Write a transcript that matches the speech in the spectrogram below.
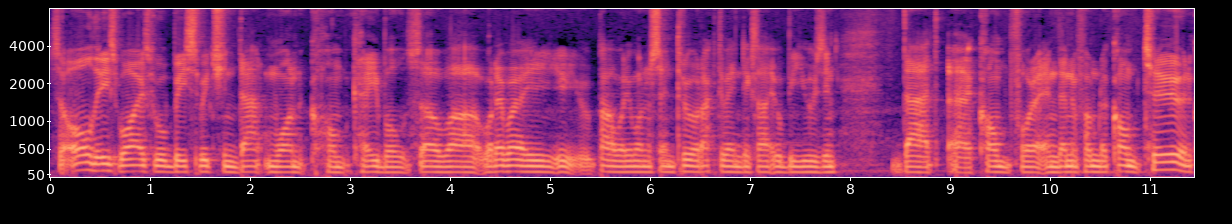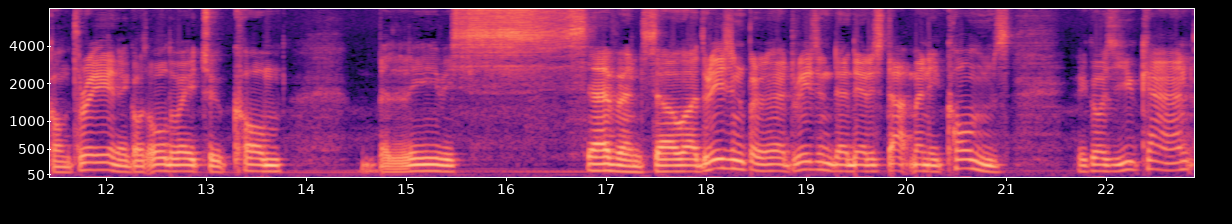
so all these wires will be switching that one com cable. So uh, whatever you, power you want to send through or activating things like it will be using that uh, comp for it. And then from the comp 2 and comp 3 and it goes all the way to comp believe is 7 so uh, the reason uh, the reason that there is that many comms because you can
